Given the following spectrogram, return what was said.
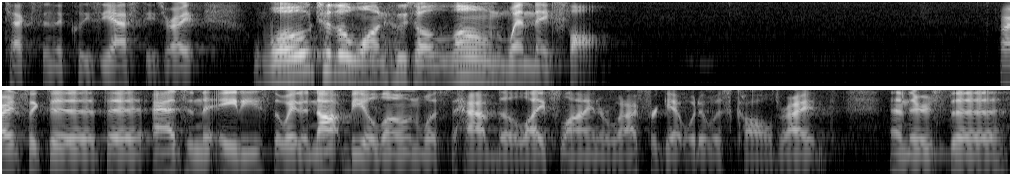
text in Ecclesiastes, right? Woe to the one who's alone when they fall. Right? It's like the, the ads in the 80s. The way to not be alone was to have the lifeline, or what I forget what it was called, right? And there's the,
